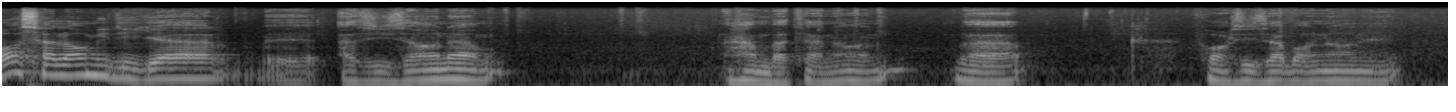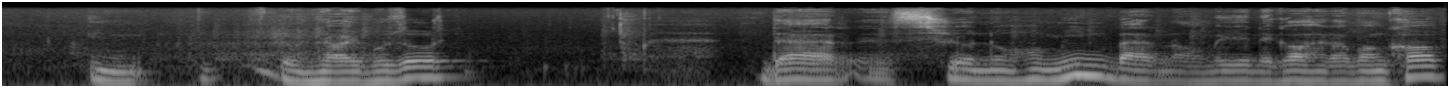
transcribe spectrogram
با سلامی دیگر به عزیزانم هموطنان و فارسی زبانان این دنیای بزرگ در سی و نهمین برنامه نگاه روانکاو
